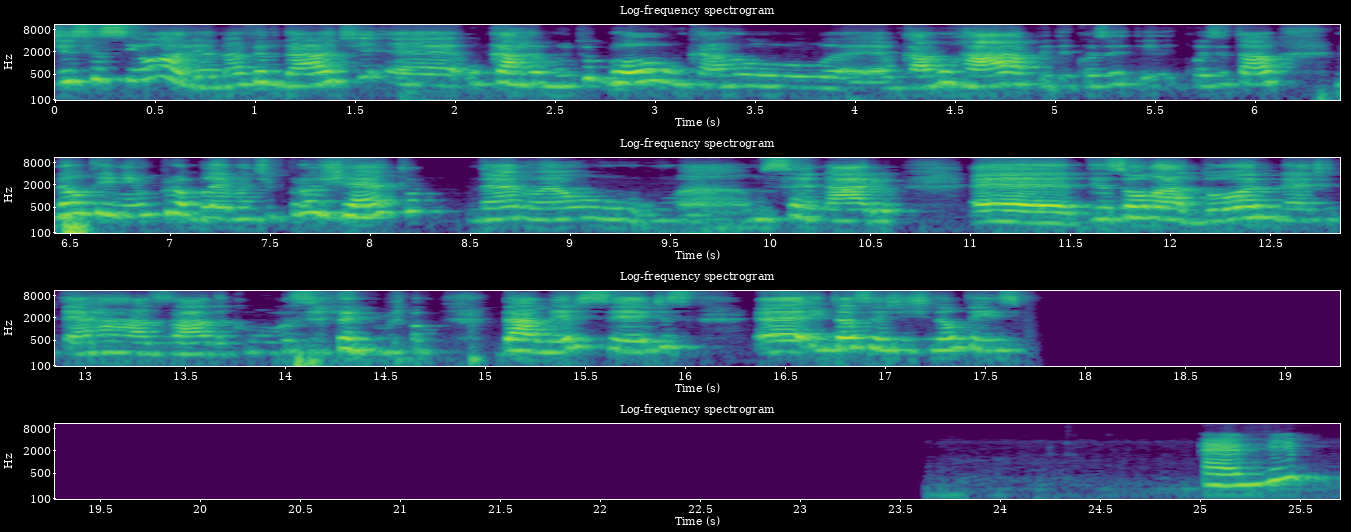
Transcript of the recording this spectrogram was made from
disse assim: olha, na verdade, é, o carro é muito bom, o carro é um carro rápido, coisa, coisa e tal, não tem nenhum problema de projeto, né? Não é um, uma, um cenário é, desolador, né? De terra arrasada, como você lembrou da Mercedes. É, então, assim, a gente não tem esse Eve.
